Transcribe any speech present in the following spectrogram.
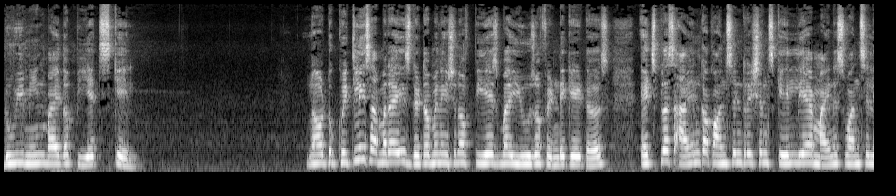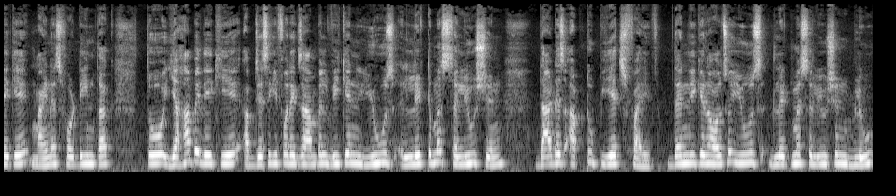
do we mean by the pH scale Now to quickly summarize determination of pH by use of indicators, H plus ion का कॉन्सेंट्रेशन स्केल लिया है माइनस वन से लेके माइनस फोर्टीन तक। तो यहाँ पे देखिए अब जैसे कि for example we can use litmus solution that is up to P H five then we can also use litmus solution blue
